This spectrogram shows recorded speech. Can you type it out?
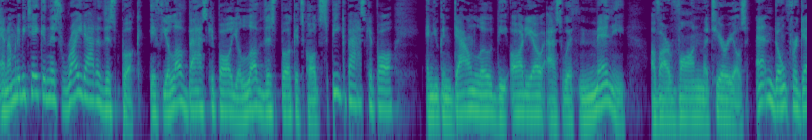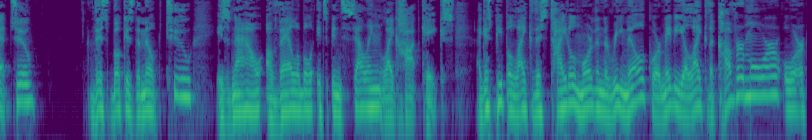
and I'm going to be taking this right out of this book. If you love basketball, you'll love this book. It's called Speak Basketball and you can download the audio as with many of our Vaughan materials. And don't forget too, this book is the milk two is now available. It's been selling like hotcakes. I guess people like this title more than the remilk or maybe you like the cover more or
